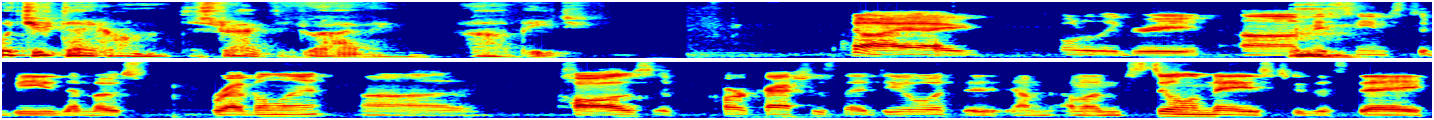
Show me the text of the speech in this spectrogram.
What's your take on distracted driving, uh, Beach? No, I, I totally agree. Um, it seems to be the most prevalent uh, cause of car crashes that I deal with. It, I'm, I'm still amazed to this day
